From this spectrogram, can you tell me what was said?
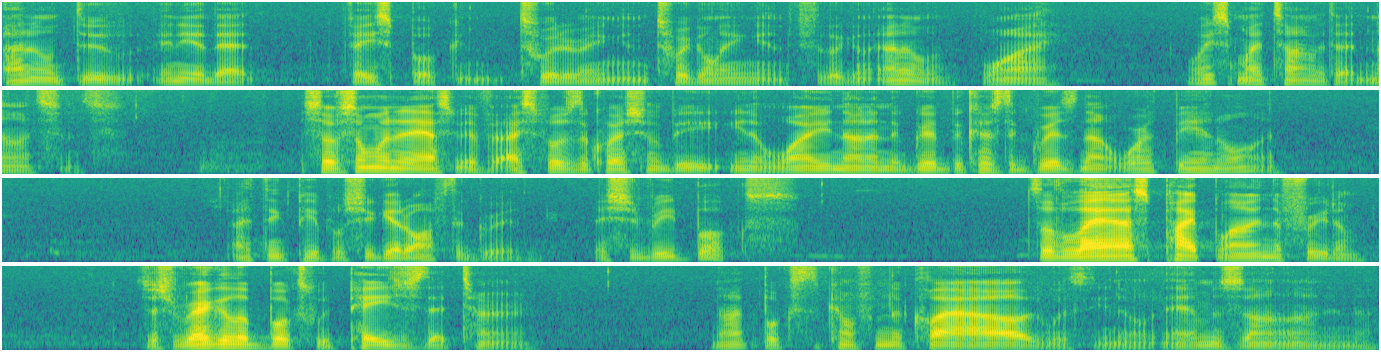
I don't do any of that Facebook and Twittering and twiggling and fliggling. I don't, know why? Waste my time with that nonsense. So if someone had asked me, if, I suppose the question would be, you know, why are you not on the grid? Because the grid's not worth being on. I think people should get off the grid. They should read books. It's the last pipeline to freedom. Just regular books with pages that turn. Not books that come from the cloud with, you know, Amazon and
